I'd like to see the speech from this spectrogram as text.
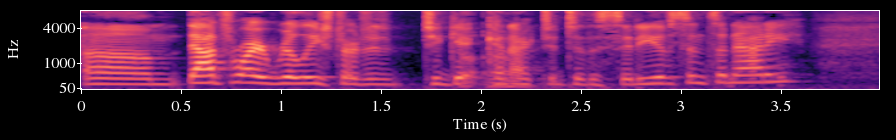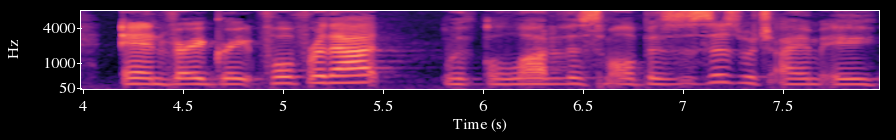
Um, that's where I really started to get connected to the city of Cincinnati, and very grateful for that with a lot of the small businesses, which I am a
